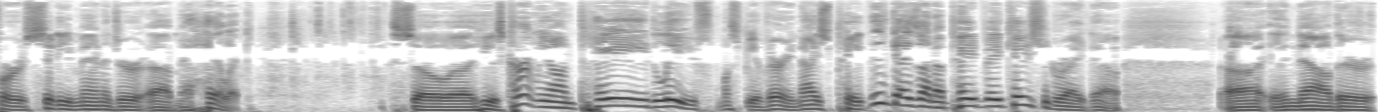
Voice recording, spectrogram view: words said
for city manager uh, Mihelich. So uh, he is currently on paid leave. Must be a very nice paid. This guy's on a paid vacation right now. Uh, and now they're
